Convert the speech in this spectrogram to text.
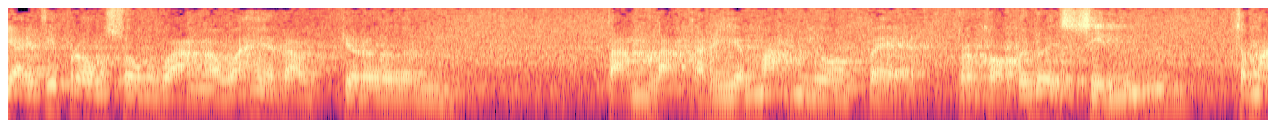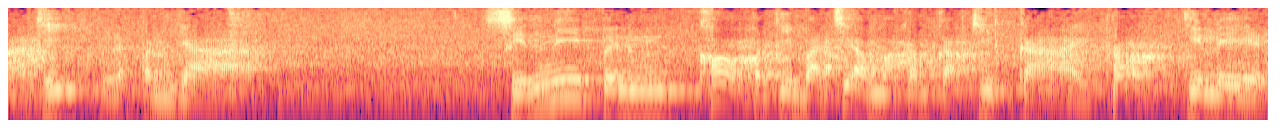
หญ่ ๆ ที่พระองค์ทรงวางเอาไว้ให้เราเจริญตามหลักอริยมรรคมีองค์แปดประกอบไปด้วยศีลสมาธิและปัญญาศีลนี้เป็นข้อปฏิบัติที่เอามากำกับที่กาย เพราะกิเลส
